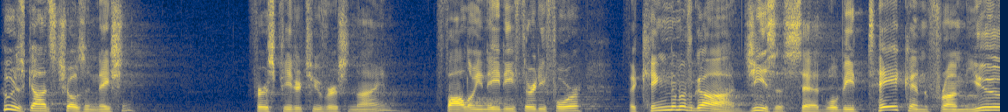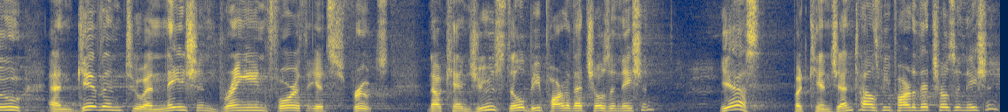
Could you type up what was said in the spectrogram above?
Who is God's chosen nation? 1 Peter 2, verse 9. Following AD 34, the kingdom of God, Jesus said, will be taken from you and given to a nation bringing forth its fruits. Now, can Jews still be part of that chosen nation? Yes. But can Gentiles be part of that chosen nation?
